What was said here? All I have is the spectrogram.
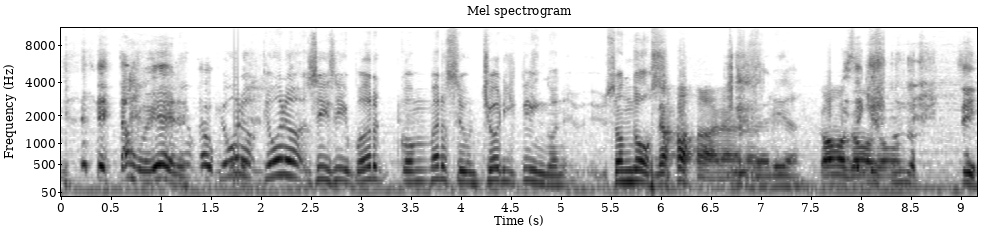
está muy bien. Está Qué bueno, qué bueno, sí, sí, poder comerse un chori Klingon. Son dos. No, no, en no. realidad. ¿Cómo, cómo, que cómo? son dos. Sí,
